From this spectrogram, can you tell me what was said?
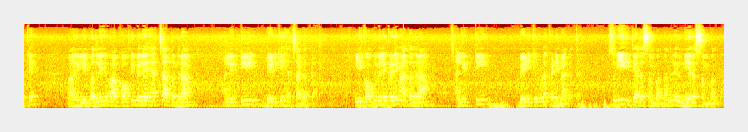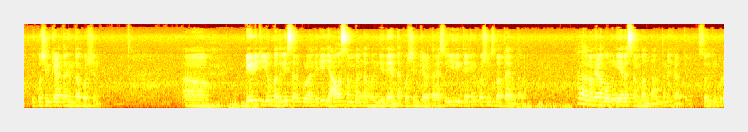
ಓಕೆ ಇಲ್ಲಿ ಬದಲಿ ಕಾಫಿ ಬೆಲೆ ಹೆಚ್ಚಾತಂದ್ರೆ ಅಲ್ಲಿ ಟೀ ಬೇಡಿಕೆ ಹೆಚ್ಚಾಗತ್ತೆ. ಇಲ್ಲಿ ಕಾಫಿ ಬೆಲೆ ಕಡಿಮೆ ಆತಂದ್ರೆ ಅಲ್ಲಿ ಟೀ ಬೇಡಿಕೆ ಕೂಡ ಕಡಿಮೆ ಆಗುತ್ತೆ. ಸೊ ಈ ರೀತಿಯಾದ ಸಂಬಂಧ ಅಂದರೆ ಇದು ನೇರ ಸಂಬಂಧ. ಈ ಕ್ವಶನ್ ಕೇಳ್ತಾರೆ ಇಂಥ ಕ್ವಶನ್ ಬೇಡಿಕೆಯು ಬದಲಿ ಸರಕುಗಳೊಂದಿಗೆ ಯಾವ ಸಂಬಂಧ ಹೊಂದಿದೆ ಅಂತ ಕ್ವಶನ್ ಕೇಳ್ತಾರೆ. ಸೊ ಈ ರೀತಿಯಾಗಿ ಕ್ವಶನ್ಸ್ ಬರ್ತಾ ಇರ್ತವೆ ಹಾಗಾಗಿ ನಾವು ಹೇಳ್ಬೋದು ನೇರ ಸಂಬಂಧ ಅಂತಲೇ ಹೇಳ್ತೀವಿ. ಸೊ ಇದನ್ನು ಕೂಡ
